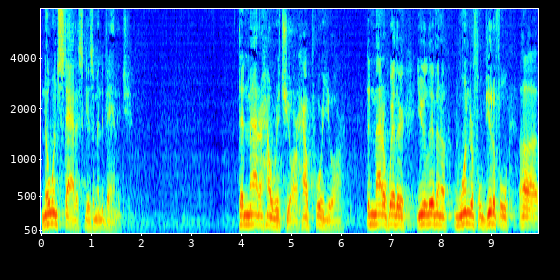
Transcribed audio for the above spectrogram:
No one's status gives them an advantage. Doesn't matter how rich you are, how poor you are. Doesn't matter whether you live in a wonderful, beautiful uh,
